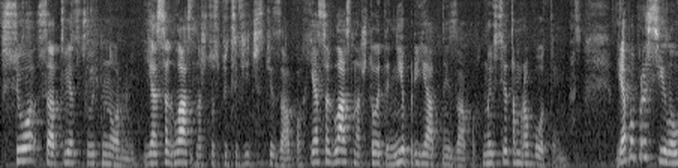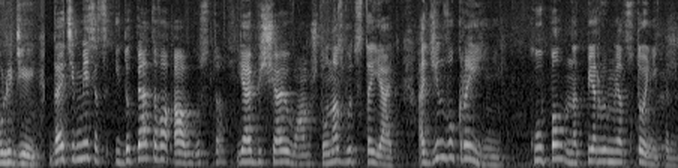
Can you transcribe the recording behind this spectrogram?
Все соответствует норме. Я согласна, что специфический запах. Я согласна, что это неприятный запах. Мы все там работаем. Я попросила у людей, дайте месяц и до 5 августа я обещаю вам, что у нас будет стоять один в Украине купол над первыми отстойниками.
